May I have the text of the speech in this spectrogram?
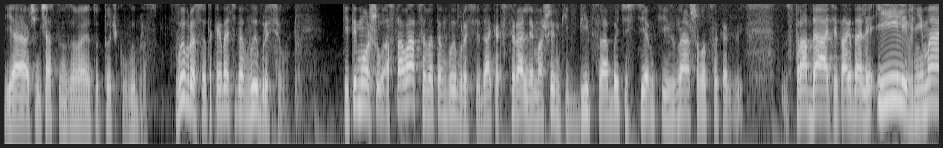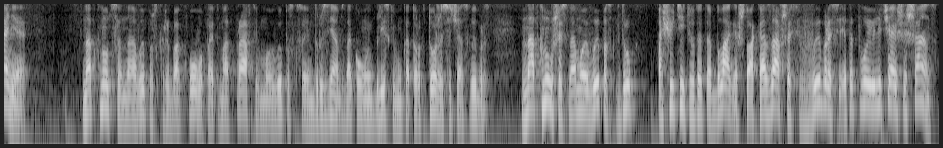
Я очень часто называю эту точку выброс. Выброс — это когда тебя выбросило, и ты можешь оставаться в этом выбросе, да, как в стиральной машинке, биться об эти стенки, изнашиваться, как страдать и так далее. Или, внимание, наткнуться на выпуск Рыбакова, поэтому отправьте мой выпуск своим друзьям, знакомым и близким, у которых тоже сейчас выброс. Наткнувшись на мой выпуск, вдруг ощутить вот это благо, что оказавшись в выбросе, это твой величайший шанс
